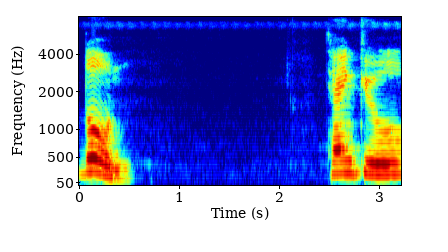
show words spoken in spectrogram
दोन. थँक्यू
